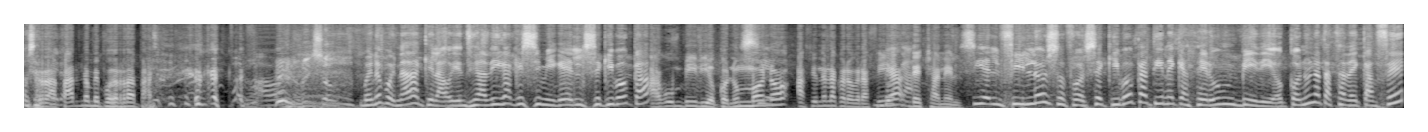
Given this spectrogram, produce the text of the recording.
O sea, rapar no me puedo rapar. Bueno, pues nada, que la audiencia diga que si Miguel se equivoca, Hago un vídeo con un mono haciendo la coreografía Venga. de Chanel. si el filósofo se equivoca, tiene que hacer un vídeo con una taza de café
